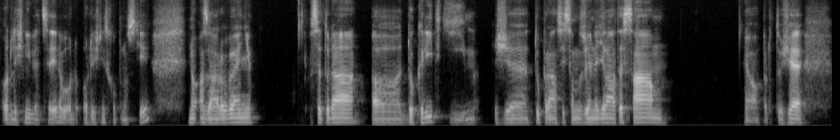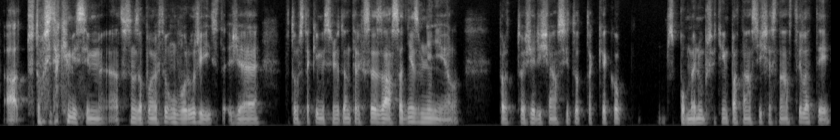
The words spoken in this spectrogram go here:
odlišné věci nebo odlišné schopnosti. No a zároveň se to dá uh, dokrýt tím, že tu práci samozřejmě neděláte sám, jo, protože a v tom si taky myslím, a to jsem zapomněl v tom úvodu říct, že v tom si taky myslím, že ten trh se zásadně změnil, protože když já si to tak jako vzpomenu před tím 15-16 lety,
